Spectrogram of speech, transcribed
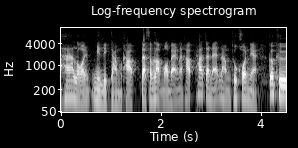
1,500 มิลลิกรัมครับ แต่สำหรับหมอแบงค์นะครับ ถ้าจะแนะนำทุกคนเนี่ยก็คือ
